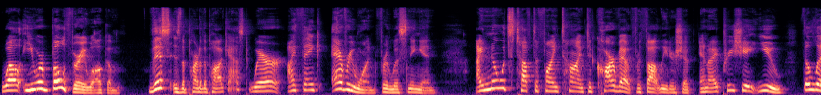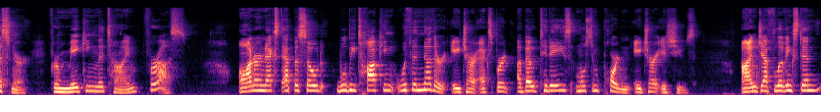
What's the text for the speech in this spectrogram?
Well, you are both very welcome. This is the part of the podcast where I thank everyone for listening in. I know it's tough to find time to carve out for thought leadership, and I appreciate you, the listener, for making the time for us. On our next episode, we'll be talking with another HR expert about today's most important HR issues. I'm Jeff Livingston,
